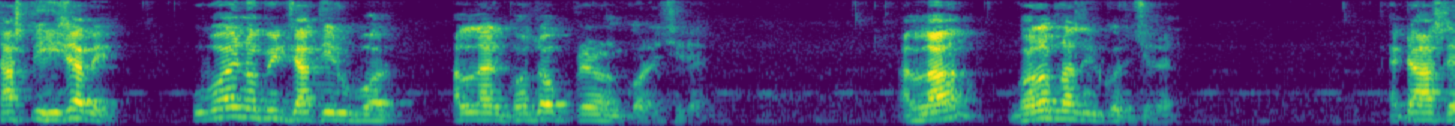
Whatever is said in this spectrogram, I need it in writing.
শাস্তি হিসাবে উভয় নবীর জাতির উপর আল্লাহর গজব প্রেরণ করেছিলেন। আল্লাহ গজব নাজিল করেছিলেন। এটা আছে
